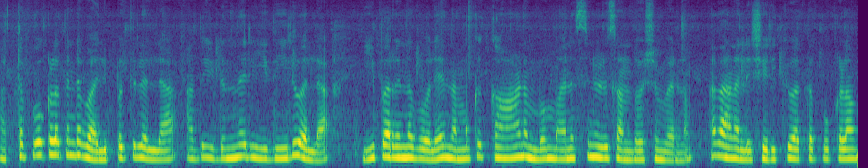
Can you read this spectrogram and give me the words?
അത്തപ്പൂക്കളത്തിന്റെ വലിപ്പത്തിലല്ല അത് ഇടുന്ന രീതിയിലുമല്ല. ഈ പറയുന്ന പോലെ നമുക്ക് കാണുമ്പം മനസ്സിനൊരു സന്തോഷം വരണം. അതാണല്ലേ ശരിക്കും അത്തപ്പൂക്കളം.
